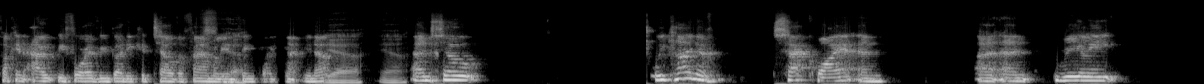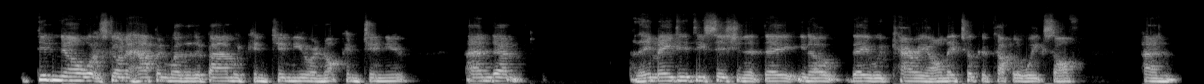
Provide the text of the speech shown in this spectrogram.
fucking out before everybody could tell the family Yeah. and things like that. You know. Yeah, yeah, And so we kind of sat quiet and uh, and really didn't know what was going to happen, whether the band would continue or not continue. And um, they made a decision that they, you know, they would carry on. They took a couple of weeks off and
